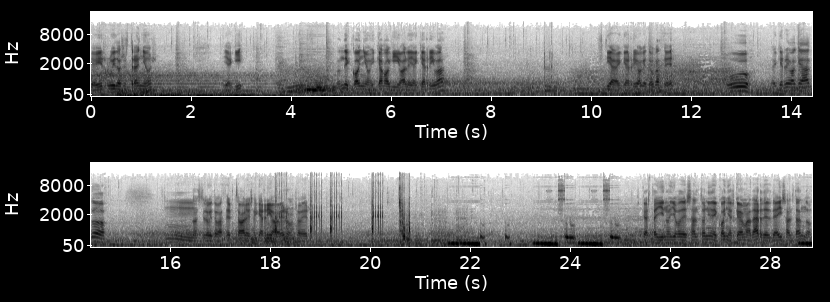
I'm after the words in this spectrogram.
Y oír ruidos extraños. Y aquí. ¿Dónde coño? ¿Y qué hago aquí? Vale, aquí arriba. Hostia, aquí arriba, ¿qué tengo que hacer? Uh, aquí arriba, ¿qué hago? Mm, no sé lo que tengo que hacer, chavales, aquí arriba. A ver, vamos a ver. Que hasta allí no llego de salto ni de coña, es que me va a matar desde ahí saltando.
